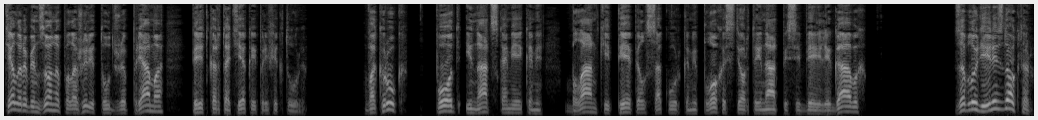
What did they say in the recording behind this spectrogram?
Тело Робинзона положили тут же, прямо перед картотекой префектуры. Вокруг, под и над скамейками, бланки, пепел с окурками, плохо стертые надписи «Бей легавых». — Заблудились, доктор?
